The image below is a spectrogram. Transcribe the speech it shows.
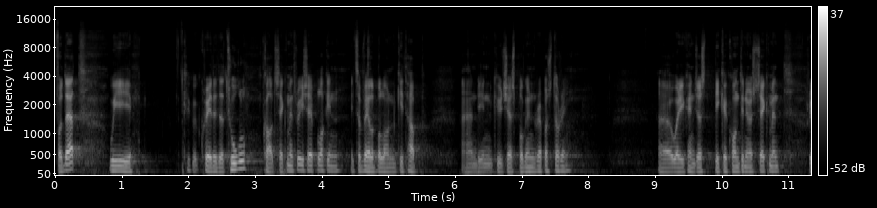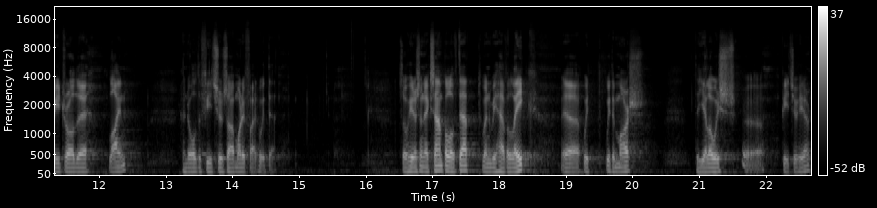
for that, we created a tool called Segment Reshape plugin. It's available on GitHub and in QGIS plugin repository, uh, where you can just pick a continuous segment, redraw the line, and all the features are modified with that. So here's an example of that when we have a lake uh, with, with a marsh, the yellowish uh, feature here.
